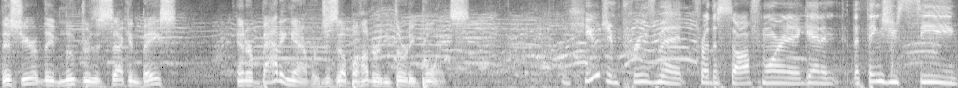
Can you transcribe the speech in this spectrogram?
This year, they've moved her to second base, and her batting average is up 130 points. A huge improvement for the sophomore. And again, and the things you see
